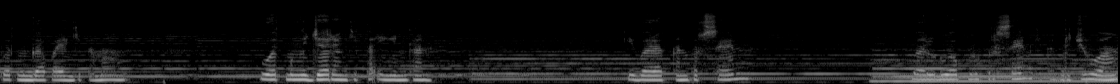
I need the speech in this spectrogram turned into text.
buat menggapai yang kita mau, buat mengejar yang kita inginkan ibaratkan persen, baru 20 persen kita berjuang,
